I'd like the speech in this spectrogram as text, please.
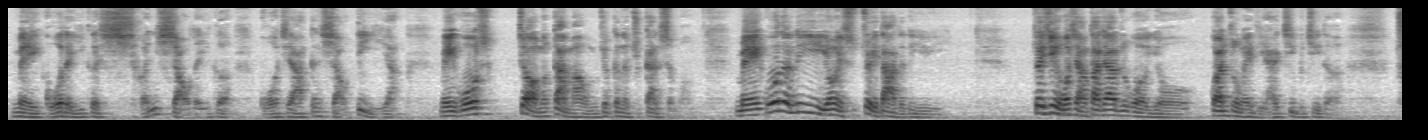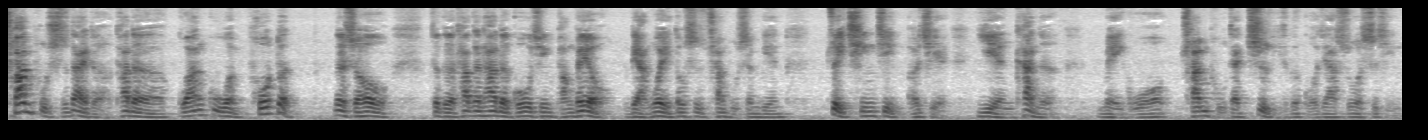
美国的一个很小的一个国家，跟小弟一样。美国叫我们干嘛，我们就跟着去干什么。美国的利益永远是最大的利益。最近，我想大家如果有关注媒体，还记不记得，川普时代的他的国安顾问波顿，那时候。这个他跟他的国务卿庞培友两位都是川普身边最亲近，而且眼看着美国川普在治理这个国家所有事情。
